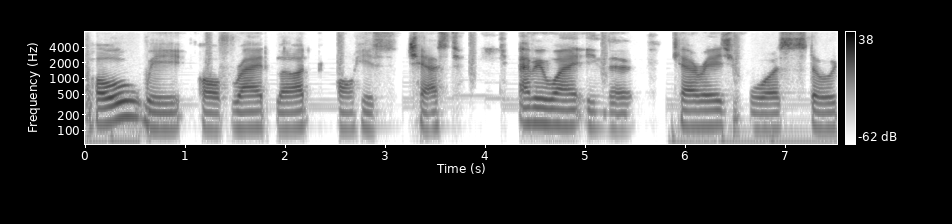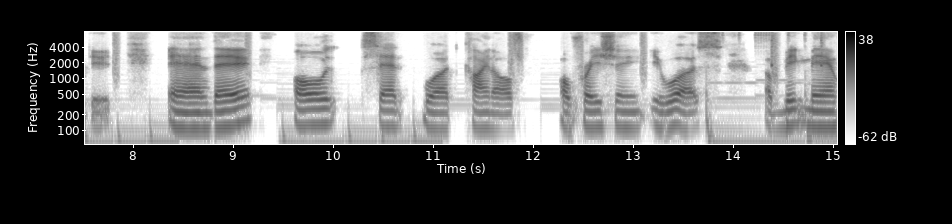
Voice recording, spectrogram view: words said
pool of red blood on his chest. Everyone in the carriage was startled, and they all said what kind of operation it was. A big man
